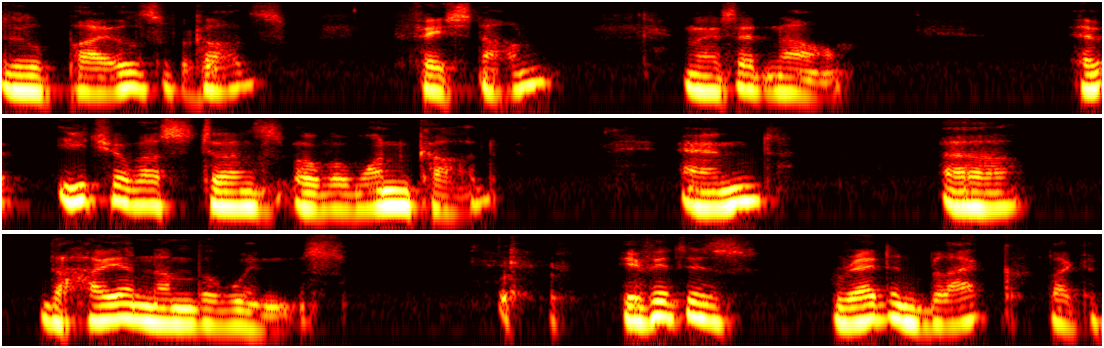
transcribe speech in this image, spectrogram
little piles of mm-hmm. cards face down. And I said, now, each of us turns over one card, and uh, the higher number wins. if it is red and black, like a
